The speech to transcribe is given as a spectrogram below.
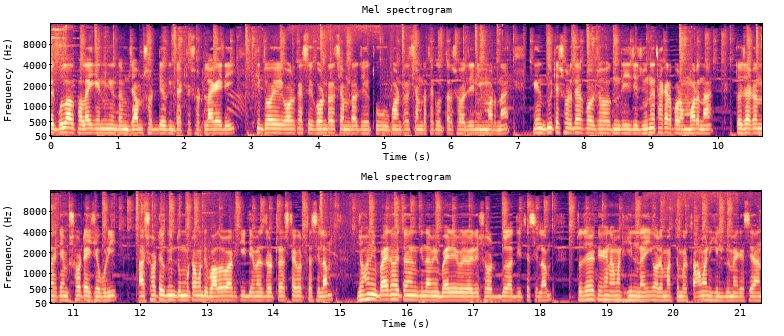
ওই গোলাল ফালাই কিন্তু আমি জাম শট দিয়েও কিন্তু একটা শট লাগাই দিই। কিন্তু ওই ওর কাছে গন্ডার চামড়া, যেহেতু গন্ডার চামড়া থাকলে তার সহজে নিম মরে না। এখানে দুইটা শট দেওয়ার পর যখন দেখি যে জুনে থাকার পর মরে না, তো যার কারণে আর কি আমি শটে এসে পড়ি। আর শটেও কিন্তু মোটামুটি ভালো আর কি ড্যামেজ দেওয়ার চেষ্টা করতেছিলাম। যখনই বাইরে হয় তখন কিন্তু আমি বাইরে বাইরে শটগুলো দিতেছিলাম। তো যাই হোক, এখানে আমার হিল নাই। ওরে মারতে মারতে আমার হিল কমে গেছে। আর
